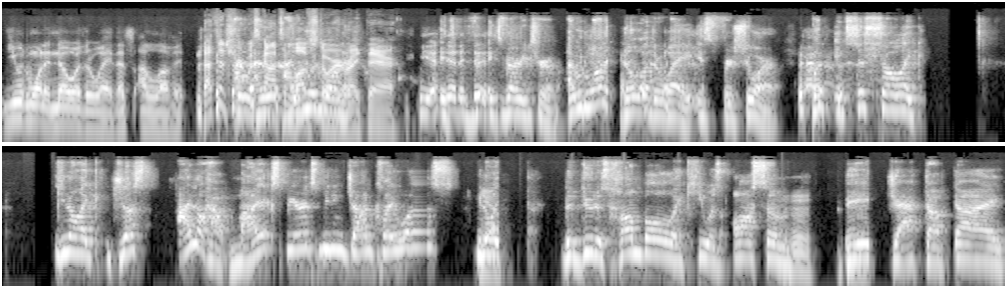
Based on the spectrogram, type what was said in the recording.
you would want it no other way. That's I love it. That's a true I- I- Wisconsin I love story right there. Yeah, it's it is. it's very true. I would want it no other way is for sure. But it's just so like, you know, like just I know how my experience meeting John Clay was. You know, Yeah. like the dude is humble, like he was awesome, Mhm. big, jacked up guy.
